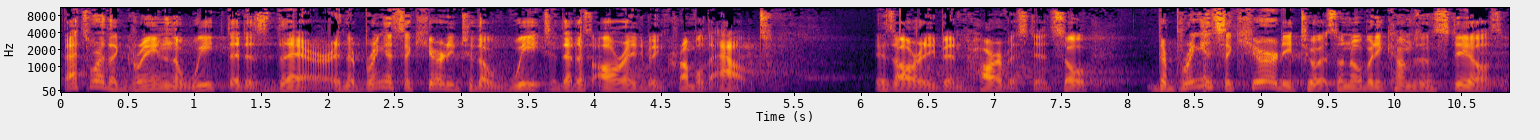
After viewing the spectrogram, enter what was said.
that's where the grain and the wheat that is there. And they're bringing security to the wheat that has already been crumbled out, has already been harvested. So they're bringing security to it so nobody comes and steals it.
